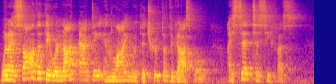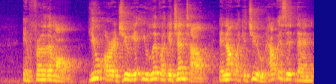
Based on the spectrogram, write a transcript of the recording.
When I saw that they were not acting in line with the truth of the gospel, I said to Cephas, in front of them all, You are a Jew, yet you live like a Gentile and not like a Jew. How is it then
